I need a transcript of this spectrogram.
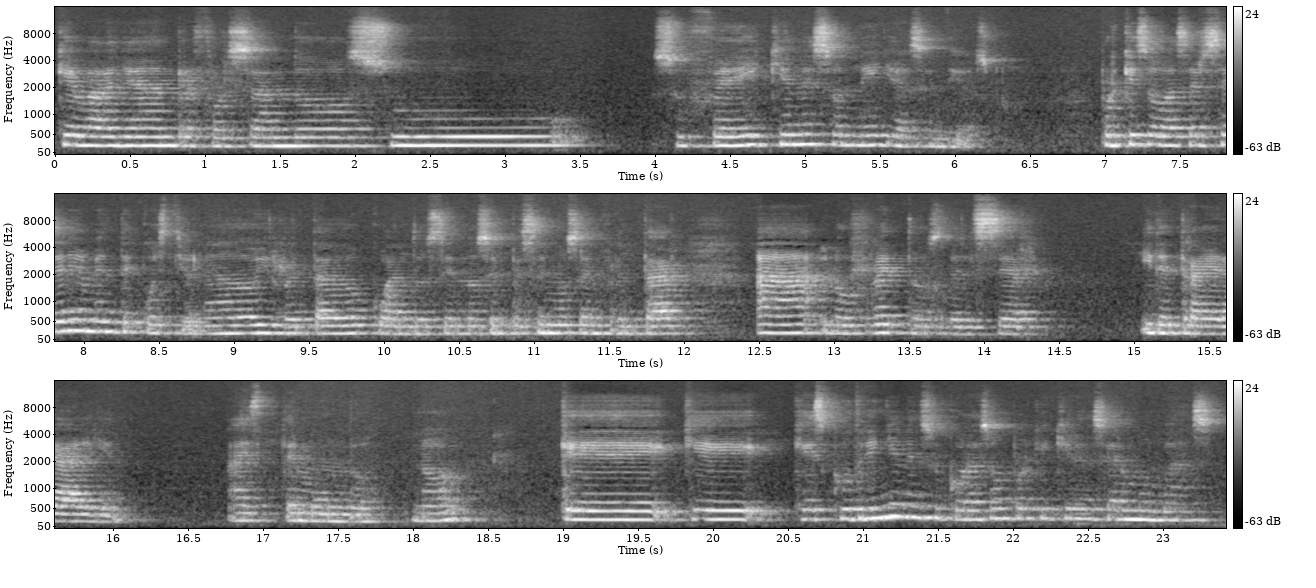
Que vayan reforzando su, su fe y quiénes son ellas en Dios. Porque eso va a ser seriamente cuestionado y retado cuando se nos empecemos a enfrentar a los retos del ser y de traer a alguien a este mundo, ¿no? Que, que, que escudriñen en su corazón porque quieren ser mamás,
